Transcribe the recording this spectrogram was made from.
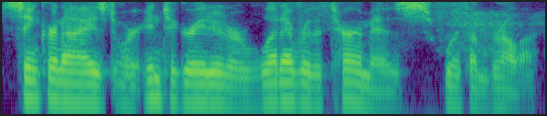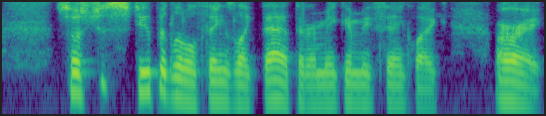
synchronized or integrated or whatever the term is with Umbrella. So it's just stupid little things like that that are making me think like, all right,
